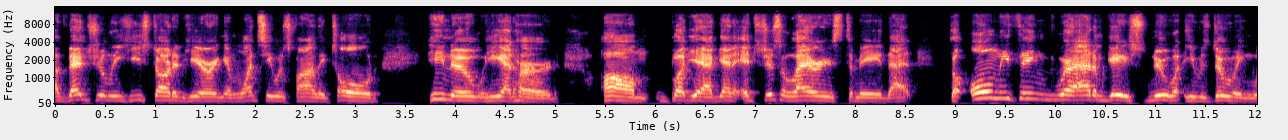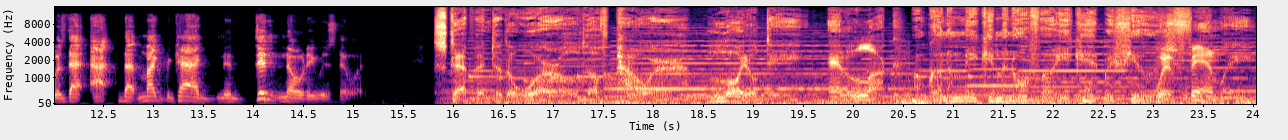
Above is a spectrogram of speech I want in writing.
eventually he started hearing, and once he was finally told, he knew he had heard. Um, but yeah, again, it's just hilarious to me that the only thing where Adam Gase knew what he was doing was that that Mike Maccagnan didn't know what he was doing. Step into the world of power, loyalty and luck. I'm going to make him an offer he can't refuse. With family,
